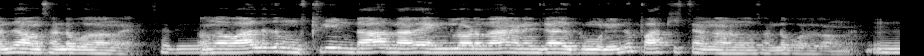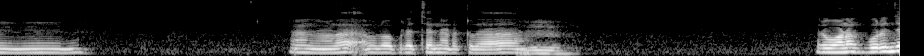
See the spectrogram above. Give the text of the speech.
வந்து அவங்க சண்டை போடுறாங்க. சரி. அங்கே வாழ்றது முஸ்லீம் தான் அதனால எங்களோட தான் இணைஞ்சா இருக்க முடியும்னு பாகிஸ்தான் ராணுவம் சண்டை போடுறாங்க. அதனால் அவ்வளோ பிரச்சனை நடக்குதா? உனக்கு புரிஞ்ச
